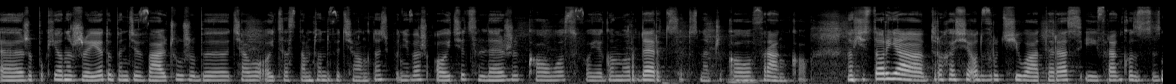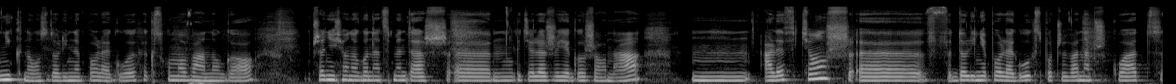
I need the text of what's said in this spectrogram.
e, że póki on żyje, to będzie walczył, żeby ciało ojca stamtąd wyciągnąć, ponieważ ojciec leży koło swojego mordercy, to znaczy koło Franco. No historia trochę się odwróciła teraz i Franco zniknął z Doliny Poległych, ekshumowano go przeniesiono go na cmentarz, gdzie leży jego żona. Mm, ale wciąż e, w Dolinie Poległych spoczywa na przykład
